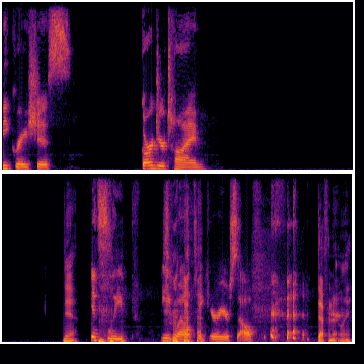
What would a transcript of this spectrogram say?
Be gracious. Guard your time. Yeah. Get sleep. Eat well. Take care of yourself. Definitely.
